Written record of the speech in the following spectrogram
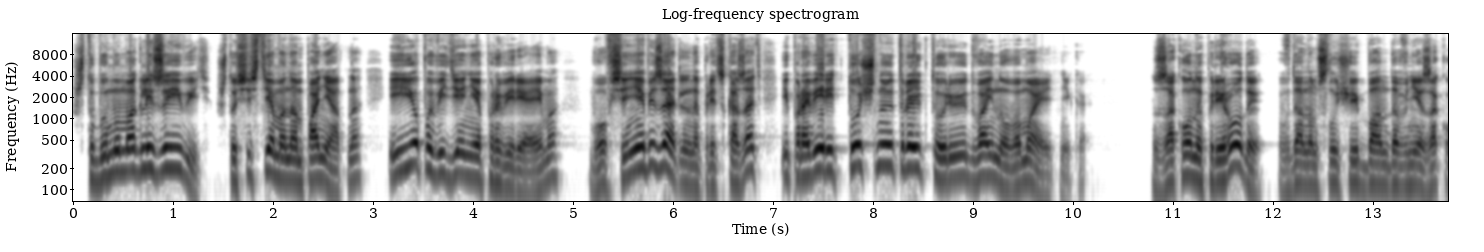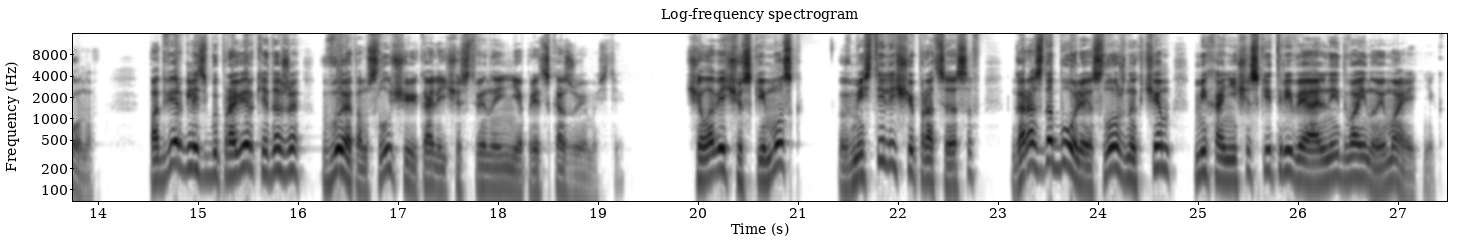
Чтобы мы могли заявить, что система нам понятна и ее поведение проверяемо, вовсе не обязательно предсказать и проверить точную траекторию двойного маятника. Законы природы, в данном случае банда вне законов, подверглись бы проверке даже в этом случае количественной непредсказуемости. Человеческий мозг – вместилище процессов гораздо более сложных, чем механический тривиальный двойной маятник.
